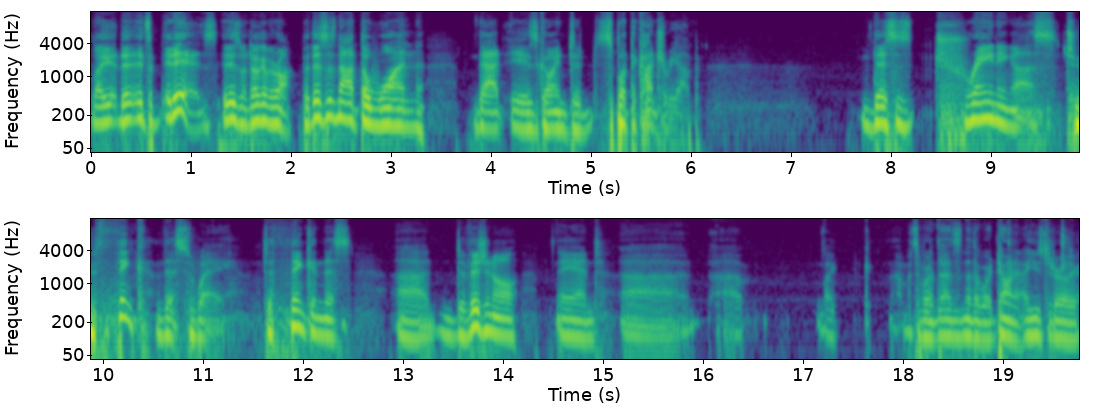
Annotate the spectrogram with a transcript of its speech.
like it- it's it is it is one. Don't get me wrong, but this is not the one that is going to split the country up. This is training us to think this way, to think in this uh, divisional and uh, uh, like what's the word? That's another word. Darn it, I used it earlier.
